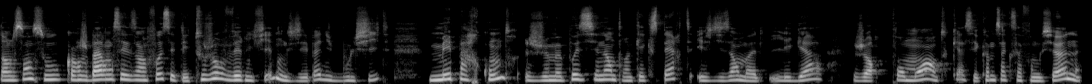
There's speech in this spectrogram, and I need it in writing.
dans le sens où, quand je balançais les infos, c'était toujours vérifié. Donc, je disais pas du bullshit. Mais par contre, je me positionnais en tant qu'experte et je disais en mode, les gars, genre, pour moi, en tout cas, c'est comme ça que ça fonctionne.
